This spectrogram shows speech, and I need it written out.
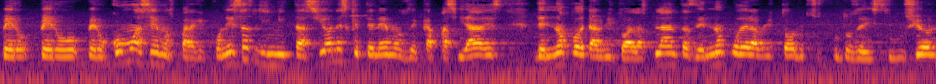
pero, pero, pero ¿cómo hacemos para que con esas limitaciones que tenemos de capacidades, de no poder abrir todas las plantas, de no poder abrir todos nuestros puntos de distribución,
